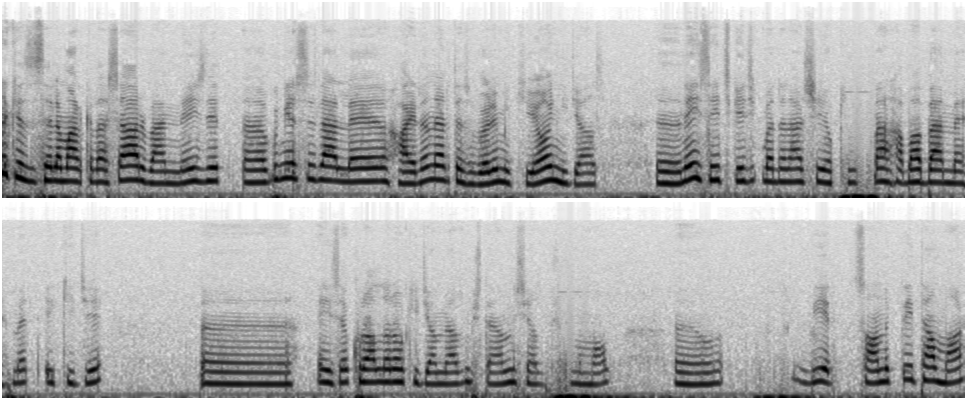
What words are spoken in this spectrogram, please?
Herkese selam arkadaşlar ben Necdet. Ee, Bugün sizlerle Hayran Haritası bölüm 2'yi oynayacağız. Ee, Neyse hiç gecikmeden her şeyi okuyayım. Merhaba ben Mehmet ikici Ee, Neyse kuralları okuyacağım yazmış da yanlış yazmış bunu mal. Ee, Bir sandıkta item var.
